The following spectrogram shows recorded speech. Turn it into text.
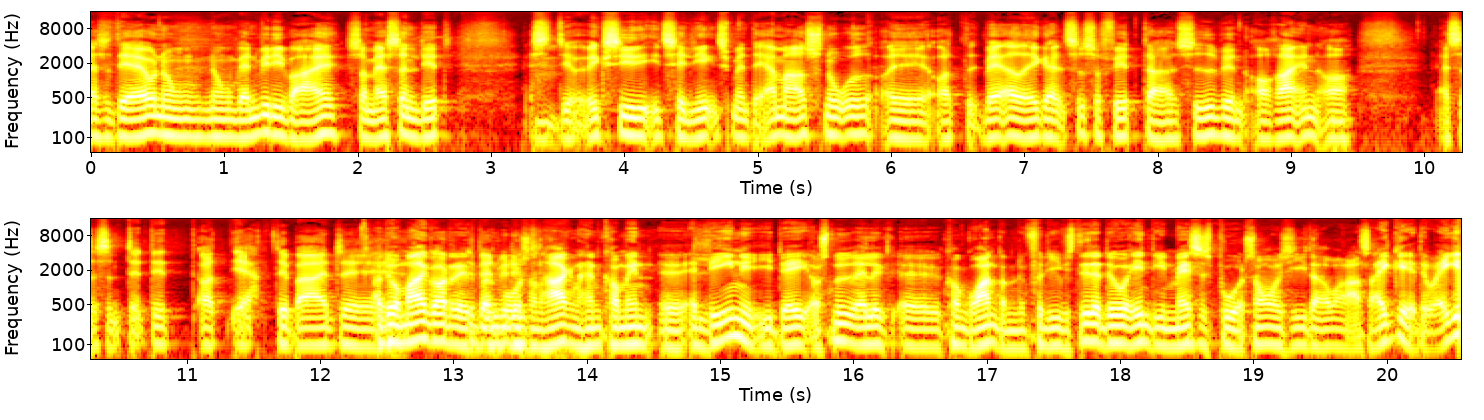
altså, det er jo nogle, nogle vanvittige veje, som er sådan lidt... Altså, det vil ikke sige italiensk, men det er meget snoet, øh, og vejret er ikke altid så fedt. Der er sidevind og regn, og Altså sådan, det, det, og ja, det er bare et... Øh, og det var meget godt, at Wilson Hagen han kom ind øh, alene i dag og snød alle øh, konkurrenterne, fordi hvis det der det var ind i en masse spurt, så må man sige, der var altså ikke, det var ikke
